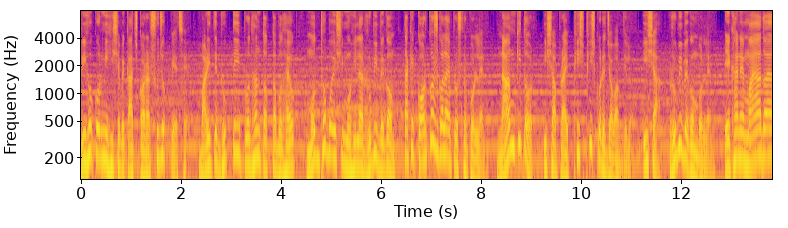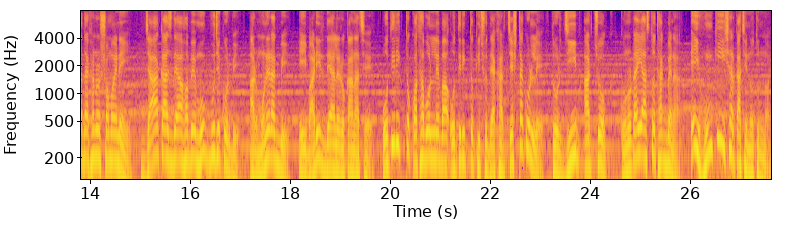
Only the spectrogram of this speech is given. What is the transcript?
গৃহকর্মী হিসেবে কাজ করার সুযোগ পেয়েছে। বাড়িতে ঢুকতেই প্রধান তত্ত্বাবধায়ক, মধ্যবয়সী মহিলা রুবি বেগম তাকে কর্কশ গলায় প্রশ্ন করলেন, নাম কি তোর? ঈশা প্রায় ফিসফিস করে জবাব দিল। ঈশা, রুবি বেগম বললেন এখানে মায়া দয়া দেখানোর সময় নেই। যা কাজ দেয়া হবে মুখ বুঝে করবি। আর মনে রাখবি, এই বাড়ির দেয়ালেরও কান আছে। অতিরিক্ত কথা বললে বা অতিরিক্ত কিছু দেখার চেষ্টা করলে তোর জীব আর চোখ কোনোটাই আস্ত থাকবে না। এই হুমকি ঈশার কাছে নতুন নয়,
